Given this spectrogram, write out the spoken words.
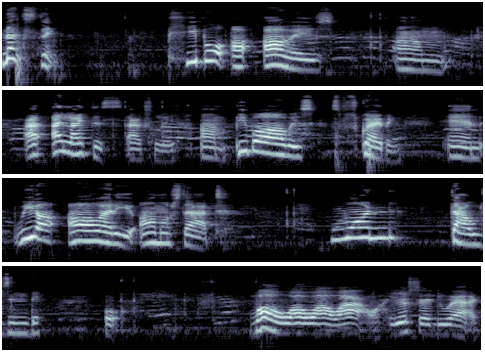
Next thing. People are always, um, I, I like this actually. Um, people are always subscribing. And we are already almost at 1,000. Oh. Whoa, whoa, whoa, wow. You said you were at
